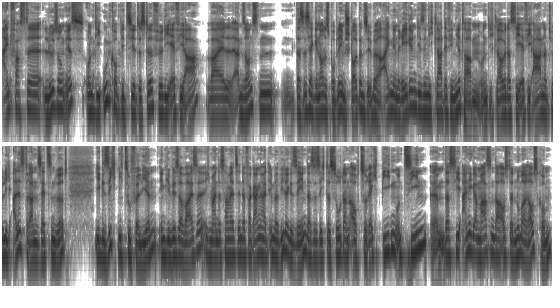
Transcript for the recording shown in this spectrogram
einfachste Lösung ist und die unkomplizierteste für die FIA, weil ansonsten, das ist ja genau das Problem, stolpern sie über ihre eigenen Regeln, die sie nicht klar definiert haben. Und ich glaube, dass die FIA natürlich alles dran setzen wird, ihr Gesicht nicht zu verlieren in gewisser Weise. Ich meine, das haben wir jetzt in der Vergangenheit immer wieder gesehen, dass sie sich das so dann auch zurechtbiegen und ziehen, ähm, dass sie einigermaßen da aus der Nummer rauskommen.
